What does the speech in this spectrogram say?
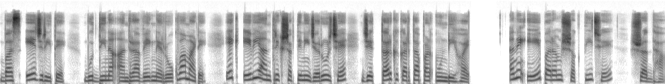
બસ એ જ રીતે બુદ્ધિના આંધળા વેગને રોકવા માટે એક એવી આંતરિક શક્તિની જરૂર છે જે તર્ક કરતાં પણ ઊંડી હોય. અને એ પરમ શક્તિ છે શ્રદ્ધા.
